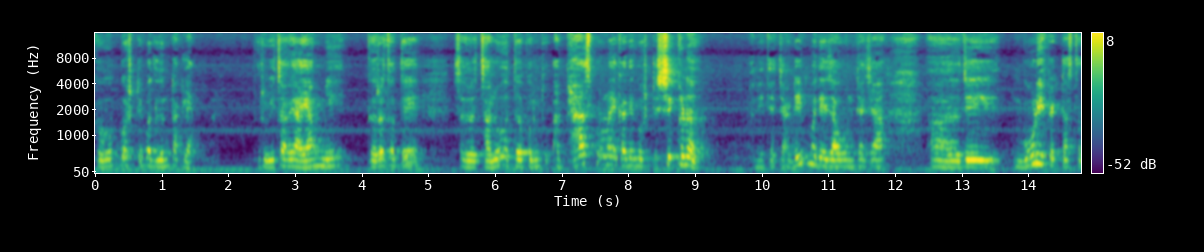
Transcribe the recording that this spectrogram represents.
खूप गोष्टी बदलून टाकल्या. पूर्वीचा व्यायाम मी करत होते. सगळं चालू होतं परंतु अभ्यासपूर्ण एखादी गोष्ट शिकणं आणि त्याच्या डीपमध्ये जाऊन त्याच्या जे गुड इफेक्ट असतात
